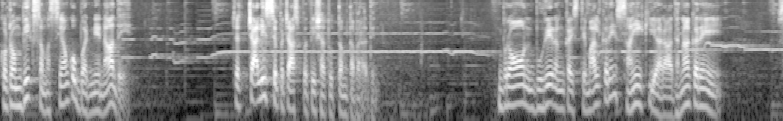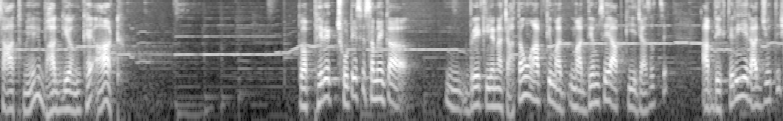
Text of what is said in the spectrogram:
कौटुंबिक समस्याओं को बढ़ने ना दें। चालीस से पचास प्रतिशत उत्तम तबरा दिन। ब्राउन, भूरे रंग का इस्तेमाल करें, साईं की आराधना करें। साथ में भाग्य अंक है आठ। तो अब फिर एक छोटे से समय का ब्रेक लेना चाहता हूँ आपके माध्यम से, आपकी इजाज़त से। आप देखते रहिए राज ज्योतिष।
